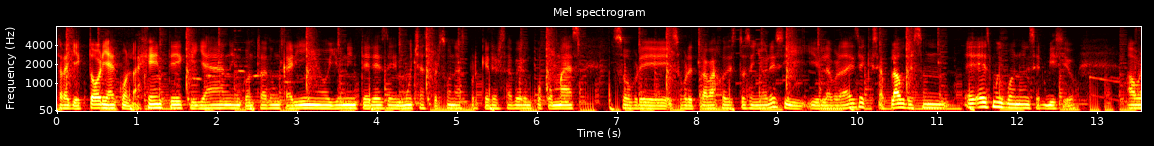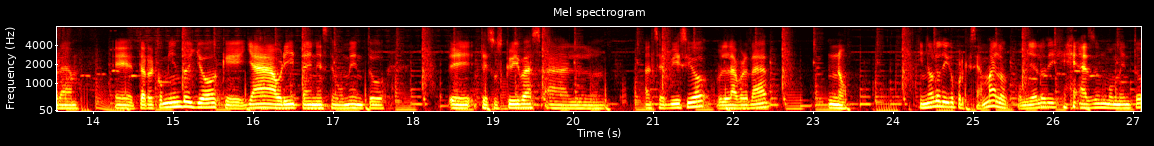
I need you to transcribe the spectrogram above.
trayectoria con la gente, que ya han encontrado un cariño y un interés de muchas personas por querer saber un poco más sobre, sobre el trabajo de estos señores. Y, la verdad es de que se aplaude, son, e, es muy bueno el servicio. Ahora, eh, te recomiendo yo que ya ahorita en este momento eh, te suscribas al al servicio, la verdad, no. Y no lo digo porque sea malo, como ya lo dije hace un momento,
